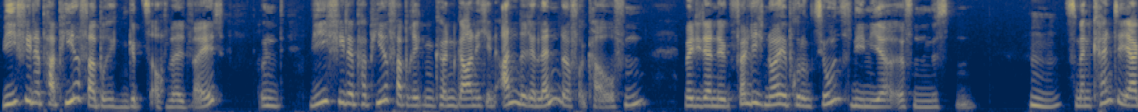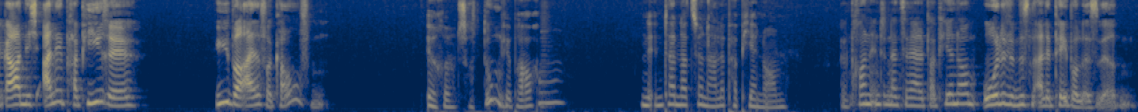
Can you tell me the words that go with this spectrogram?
Wie viele Papierfabriken gibt es auch weltweit? Und wie viele Papierfabriken können gar nicht in andere Länder verkaufen, weil die dann eine völlig neue Produktionslinie eröffnen müssten? Hm. Also man könnte ja gar nicht alle Papiere überall verkaufen. Irre. Das ist doch dumm. Wir brauchen eine internationale Papiernorm. Wir brauchen eine internationale Papiernorm oder wir müssen alle paperless werden.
